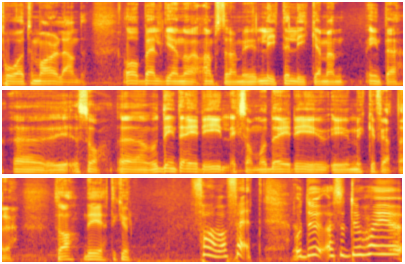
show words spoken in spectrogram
på Tomorrowland. Och Belgien och Amsterdam är lite lika men inte eh, så. Eh, och det är inte ADE liksom och ADE är ju, är ju mycket fetare. Så ja, det är jättekul. Fan vad fett. Och du, alltså, du har ju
